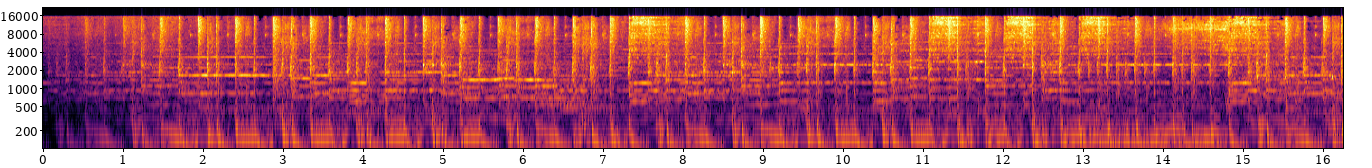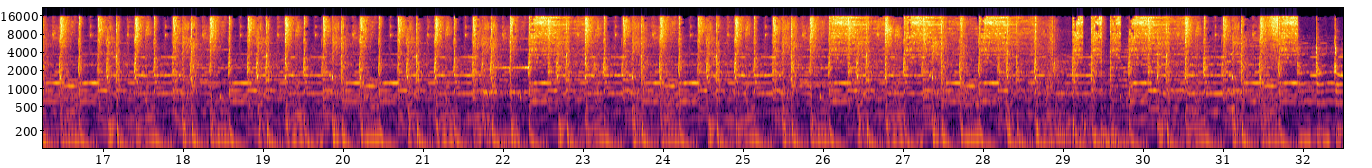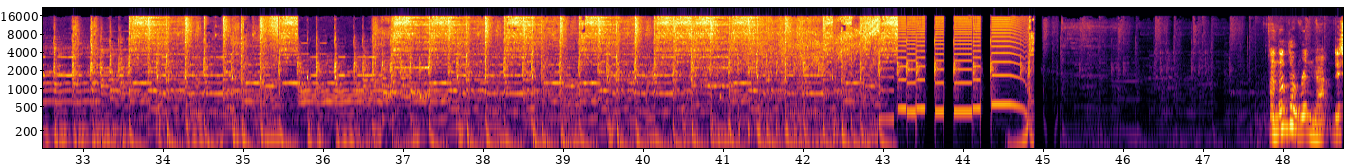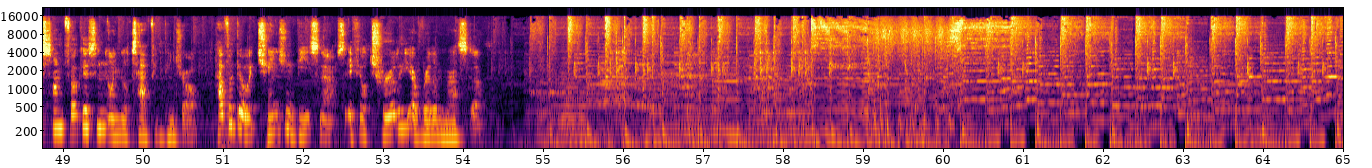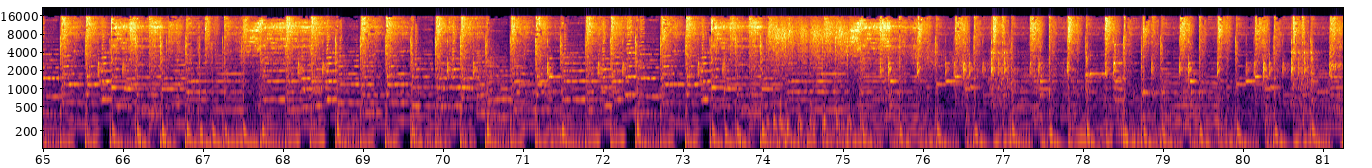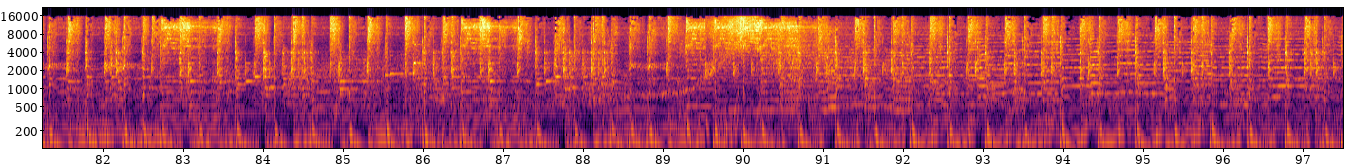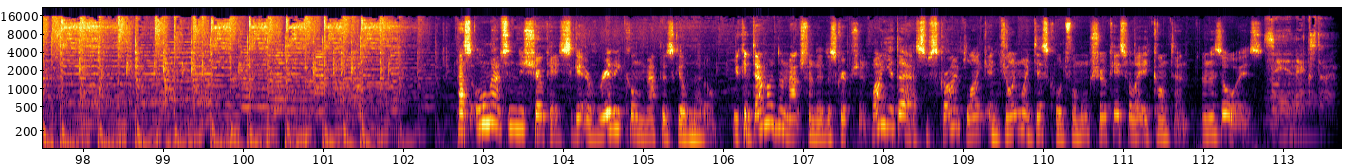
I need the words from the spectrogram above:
Another Rin map, this time focusing on your tapping control. Have a go at changing beat snaps if you're truly a rhythm master. Pass all maps in this showcase to get a really cool Mappers Guild medal. You can download the maps from the description. While you're there, subscribe, like, and join my Discord for more showcase related content. And as always, see you next time.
